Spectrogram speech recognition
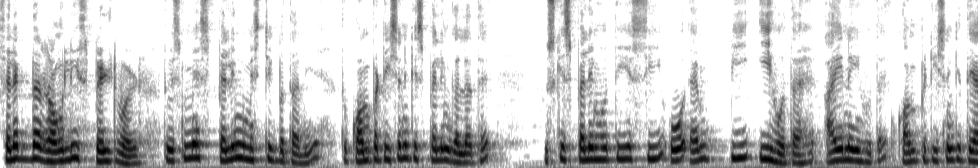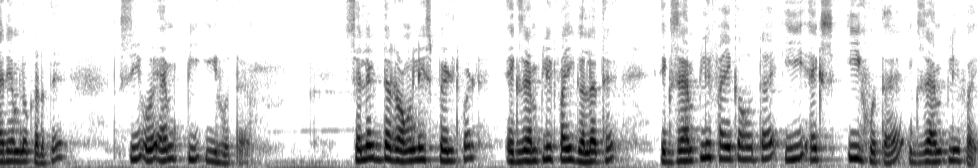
Select the wrongly spelt word तो इसमें स्पेलिंग मिस्टेक बतानी है तो कॉम्पिटिशन की स्पेलिंग गलत है, उसकी स्पेलिंग होती है सी ओ एम पी ई होता है आई नहीं होता है कॉम्पिटिशन की तैयारी हम लोग करते हैं तो सी ओ एम पी ई होता है। Select the wrongly spelt word exemplify गलत है एग्जाम्पलीफाई का होता है ई एक्स ई होता है एग्जाम्पलीफाई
